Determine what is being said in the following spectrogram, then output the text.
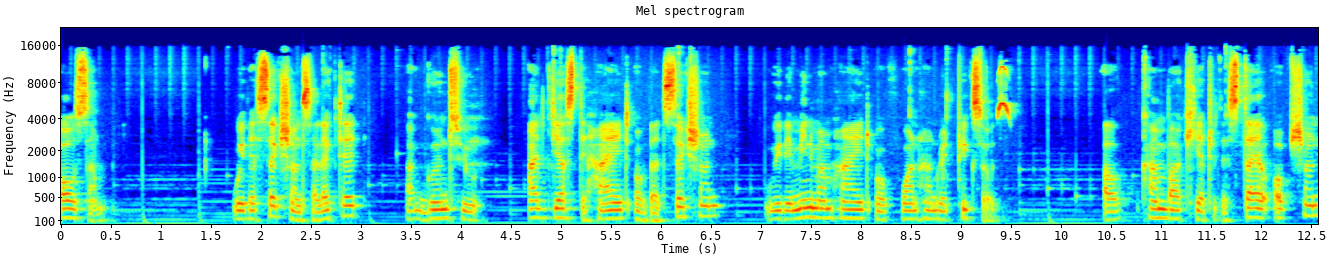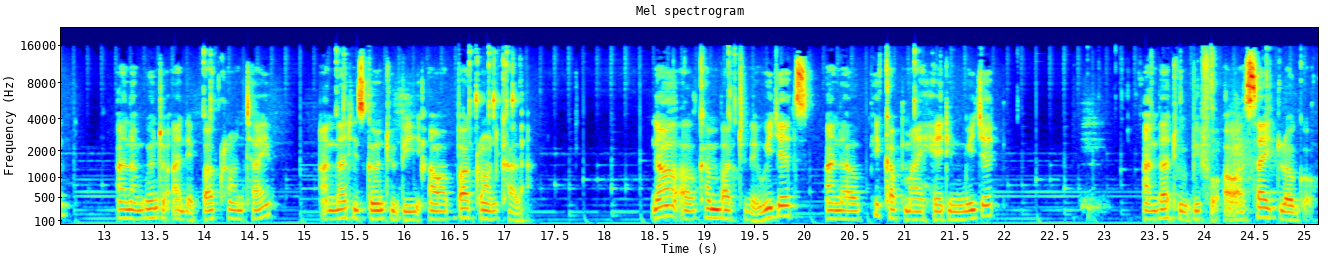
Awesome. With the section selected, I'm going to adjust the height of that section with a minimum height of 100 pixels. I'll come back here to the style option and I'm going to add a background type and that is going to be our background color. Now I'll come back to the widgets and I'll pick up my heading widget and that will be for our site logo.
